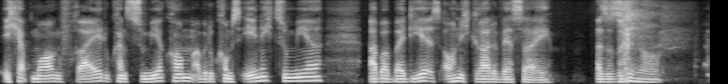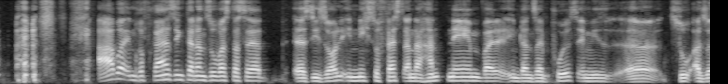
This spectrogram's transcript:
ich habe morgen frei, du kannst zu mir kommen, aber du kommst eh nicht zu mir. Aber bei dir ist auch nicht gerade Versailles. Also so. Genau. aber im Refrain singt er dann sowas, dass er, äh, sie soll ihn nicht so fest an der Hand nehmen, weil ihm dann sein Puls irgendwie äh, zu, also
